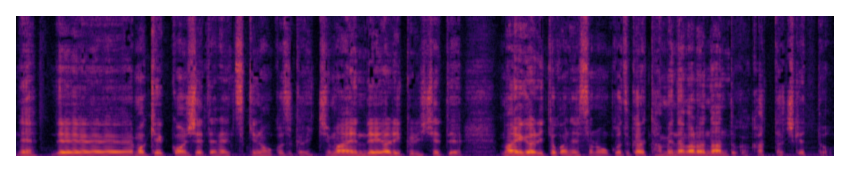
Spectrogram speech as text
ね、で、まあ、結婚しててね月のお小遣い1万円でやりくりしてて前借りとかねそのお小遣いを貯めながらなんとか買ったチケット。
